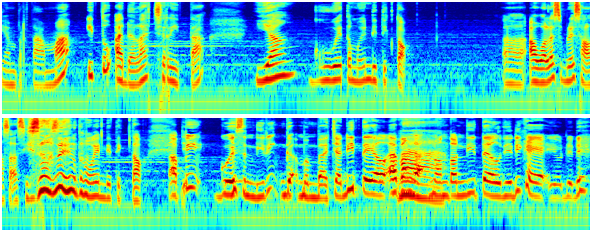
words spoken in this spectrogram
Yang pertama itu adalah cerita yang gue temuin di TikTok. Eh, awalnya sebenarnya salsa sih, salsa yang temuin di TikTok. Tapi gue sendiri nggak membaca detail, apa nggak Nah. nonton detail. Jadi kayak yaudah deh,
